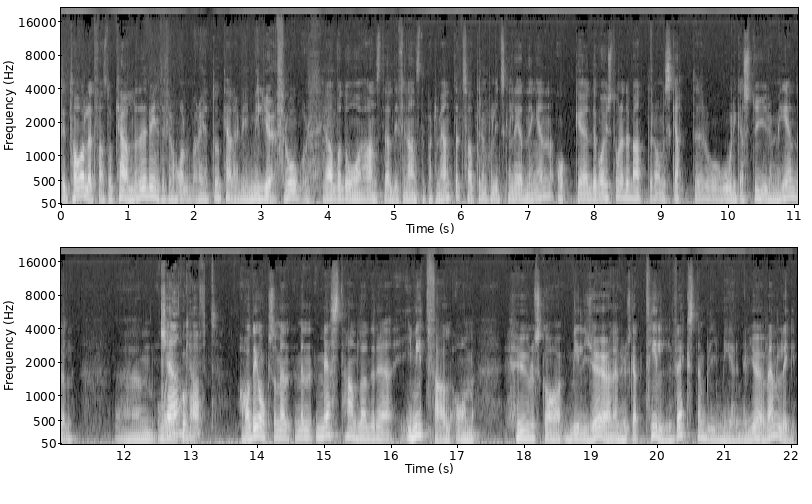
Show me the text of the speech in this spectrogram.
80-talet fast då kallade vi inte för hållbarhet, då kallade vi miljöfrågor. Jag var då anställd i Finansdepartementet, satt i den politiska ledningen och eh, det var ju stora debatter om skatter och olika styrmedel. Ehm, och Kärnkraft? Ja, det också, men, men mest handlade det i mitt fall om hur ska miljön, eller hur ska tillväxten bli mer miljövänlig?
